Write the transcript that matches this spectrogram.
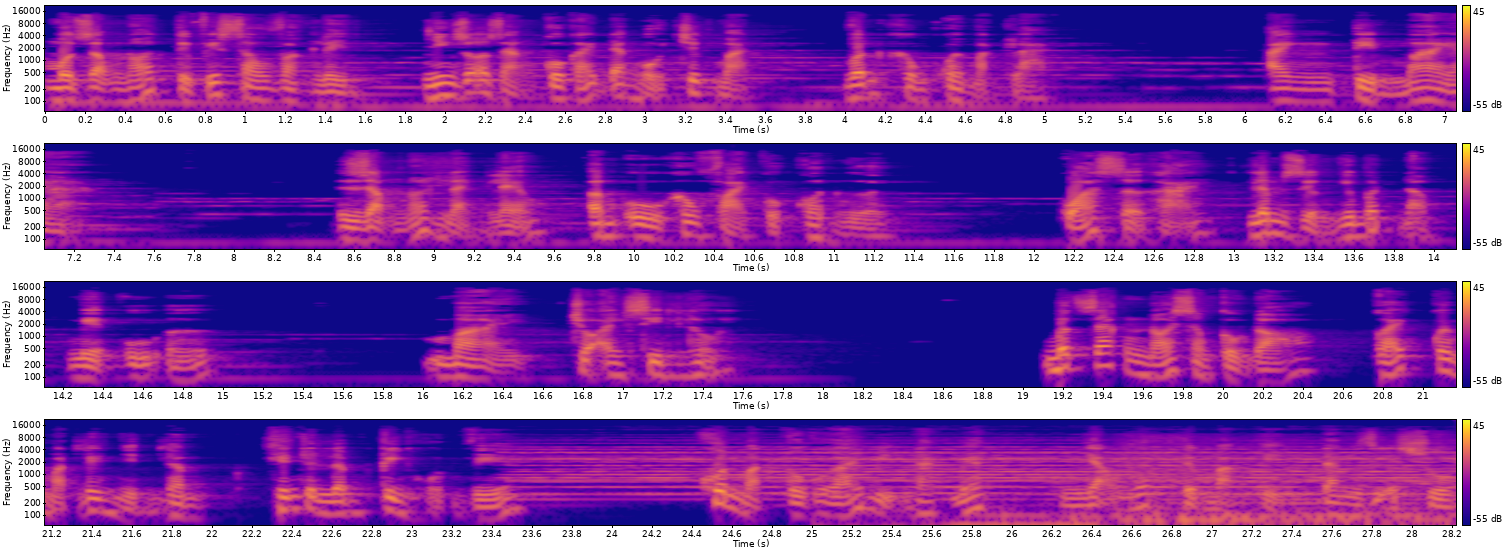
Một giọng nói từ phía sau vang lên Nhưng rõ ràng cô gái đang ngồi trước mặt Vẫn không quay mặt lại. Anh tìm Mai à? Giọng nói lạnh lẽo Âm u không phải của con người. Quá sợ hãi, Lâm dường như bất động, Miệng ú ớ. Mai cho anh xin lỗi. Bất giác nói xong câu đó, Cô ấy quay mặt lên nhìn Lâm, Khiến cho Lâm kinh hồn vía. Khuôn mặt của cô gái bị nát bét Nhão nhét từ mảng thịt đang giữa xuống,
